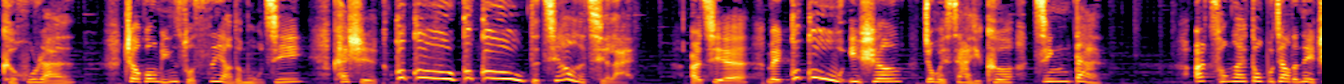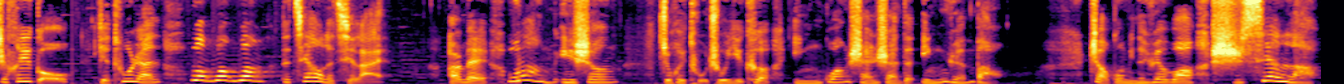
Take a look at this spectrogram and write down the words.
可忽然。赵公明所饲养的母鸡开始咕咕咕咕地叫了起来，而且每咕咕一声就会下一颗金蛋。而从来都不叫的那只黑狗也突然汪汪汪地叫了起来，而每汪一声就会吐出一颗银光闪闪的银元宝。赵公明的愿望实现了。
